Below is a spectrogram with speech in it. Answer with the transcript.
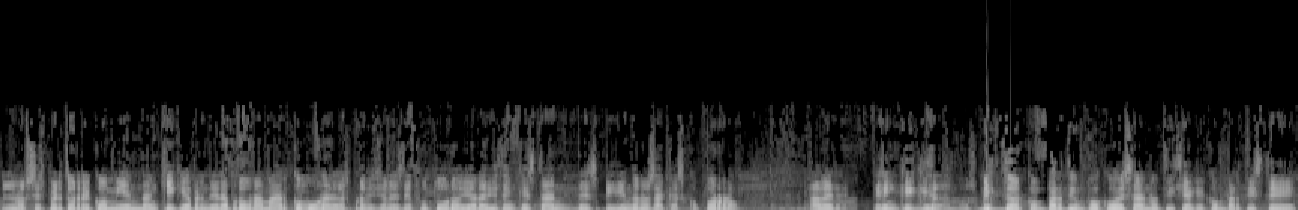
los expertos recomiendan que hay que aprender a programar como una de las profesiones de futuro y ahora dicen que están despidiéndolos a cascoporro. A ver, ¿en qué quedamos? Víctor, comparte un poco esa noticia que compartiste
